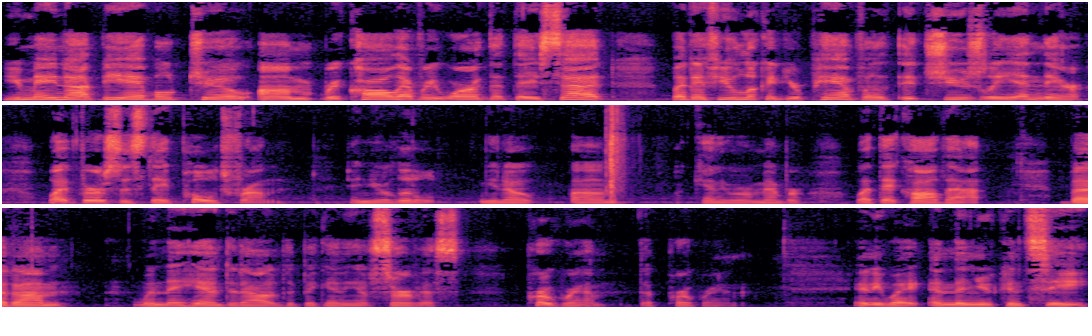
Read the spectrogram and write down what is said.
you may not be able to um, recall every word that they said, but if you look at your pamphlet, it's usually in there what verses they pulled from in your little, you know, um, I can't even remember what they call that. But um, when they hand it out at the beginning of service, program, the program. Anyway, and then you can see.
